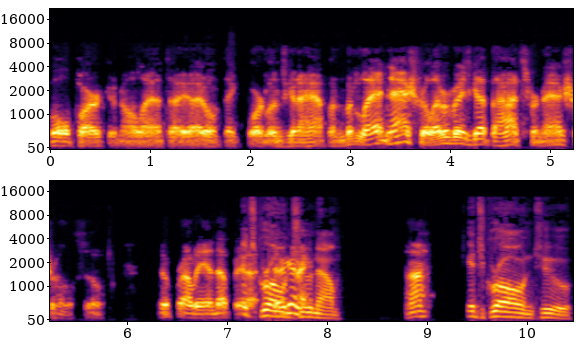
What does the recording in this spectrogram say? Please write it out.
ballpark and all that. I, I don't think Portland's going to happen, but La- Nashville, everybody's got the hots for Nashville, so they'll probably end up. it's they're grown gonna- too now. Huh? It's grown too.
